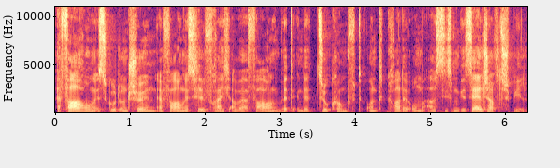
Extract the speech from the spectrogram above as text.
Erfahrung ist gut und schön, Erfahrung ist hilfreich, aber Erfahrung wird in der Zukunft und gerade um aus diesem Gesellschaftsspiel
